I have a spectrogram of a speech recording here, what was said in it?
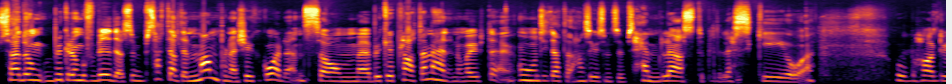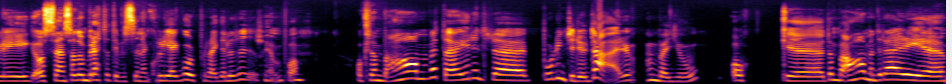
Så hade hon, brukade de gå förbi där så satt det alltid en man på den här kyrkogården som eh, brukade prata med henne när hon var ute. Och hon tyckte att han såg ut som typ hemlös, typ lite läskig och obehaglig. Och sen så hade hon berättat det för sina kollegor på det här galleriet hon jobbar på. Och de bara, ja men vänta, är det inte det, bor inte du där? Hon bara, jo. Eh, de bara, ja men det där är eh,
